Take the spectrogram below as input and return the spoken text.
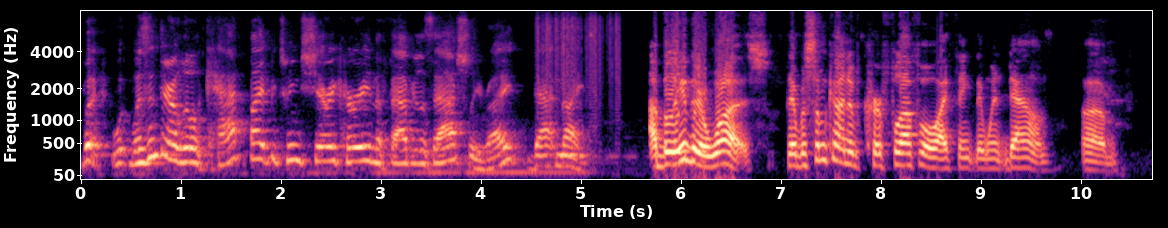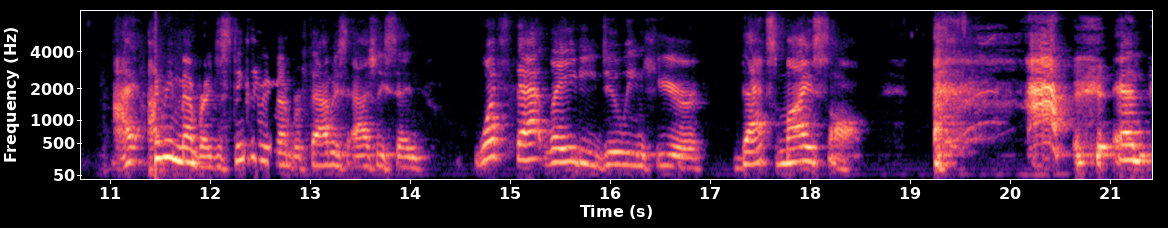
But wasn't there a little cat fight between Cherie Currie and the fabulous Ashley, right? That night. I believe there was. There was some kind of kerfluffle, I think, that went down. Um, I, I remember, I distinctly remember Fabulous Ashley saying, What's that lady doing here? That's my song. and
